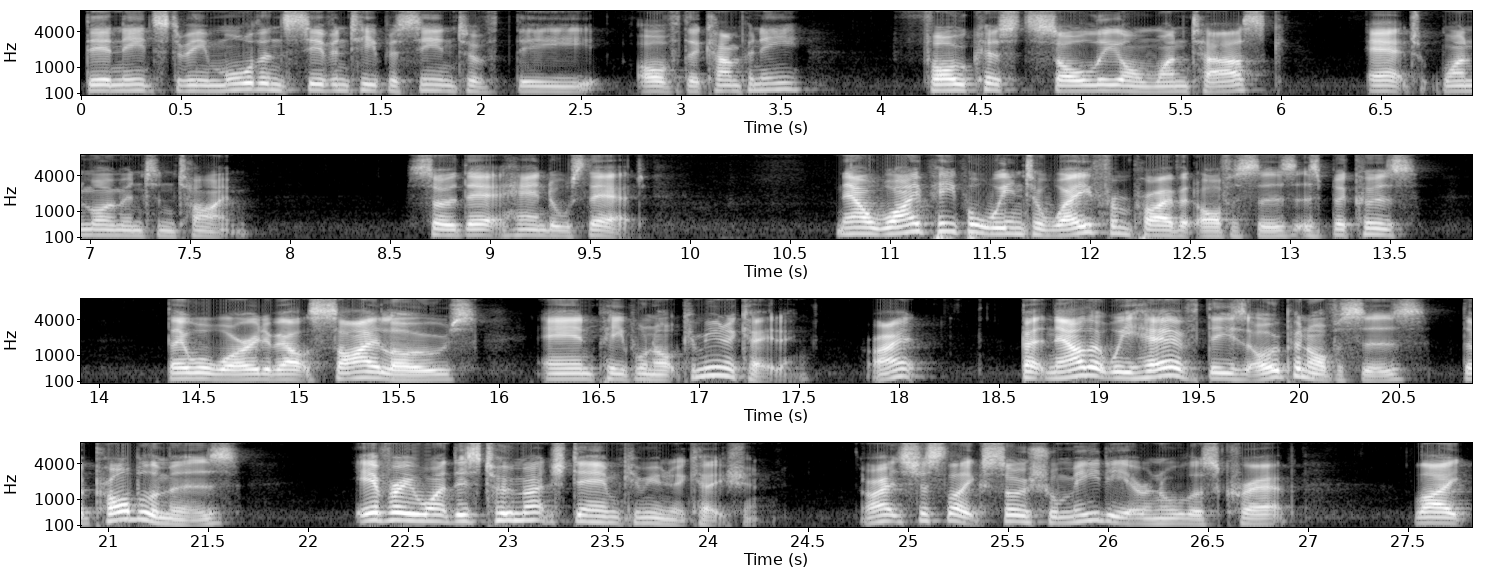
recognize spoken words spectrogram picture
there needs to be more than 70% of the of the company focused solely on one task at one moment in time. So that handles that. Now, why people went away from private offices is because they were worried about silos and people not communicating, right? But now that we have these open offices, the problem is everyone there's too much damn communication. Right? It's just like social media and all this crap. Like,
